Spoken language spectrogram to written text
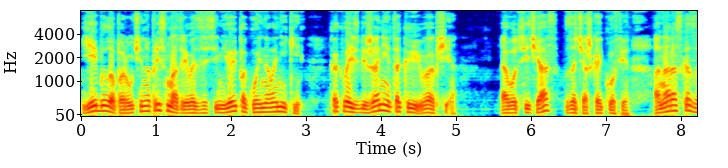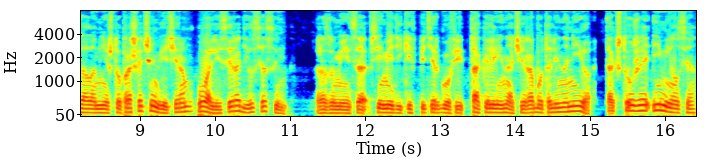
ей было поручено присматривать за семьей покойного Ники, как во избежание, так и вообще – а вот сейчас, за чашкой кофе, она рассказала мне, что прошедшим вечером у Алисы родился сын. Разумеется, все медики в Петергофе так или иначе работали на нее, так что уже имелся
